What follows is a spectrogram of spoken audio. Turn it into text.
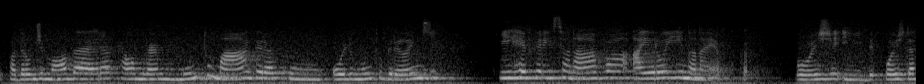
o padrão de moda era aquela mulher muito magra, com olho muito grande, que referenciava a heroína na época. Hoje, e depois da,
